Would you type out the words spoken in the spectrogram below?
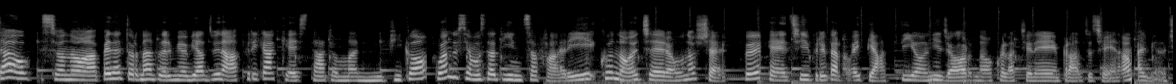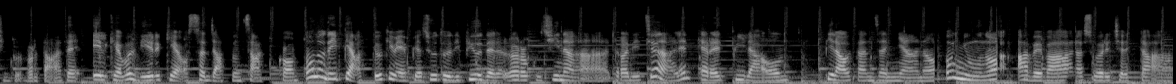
Ciao, sono appena tornata dal mio viaggio in Africa che è stato magnifico. Quando siamo stati in safari con noi c'era uno chef che ci preparava i piatti ogni giorno, colazione, pranzo, cena, almeno 5 portate, il che vuol dire che ho assaggiato un sacco. Uno dei piatti che mi è piaciuto di più della loro cucina tradizionale era il pilau pilau tanzaniano. Ognuno aveva la sua ricetta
